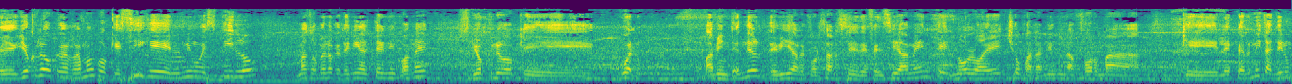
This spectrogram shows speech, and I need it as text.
eh, yo creo que Ramón porque sigue el mismo estilo, más o menos que tenía el técnico Amé, yo creo que, bueno, a mi entender debía reforzarse defensivamente, no lo ha hecho para mí de una forma que le permita tener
